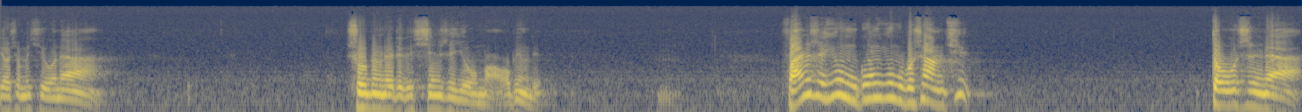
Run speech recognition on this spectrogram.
要什么修呢？说明了这个心是有毛病的。凡是用功用不上去，都是呢，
